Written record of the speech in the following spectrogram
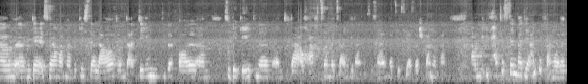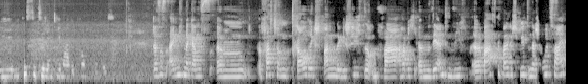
ähm, ähm, der ist ja manchmal wirklich sehr laut und dem liebevoll ähm, zu begegnen und da auch achtsam mit seinen Gedanken zu sein, hört sich sehr, sehr spannend an. Ähm, wie hat es denn bei dir angefangen oder wie, wie bist du zu dem Thema gekommen? Das ist eigentlich eine ganz ähm, fast schon traurig spannende Geschichte. Und zwar habe ich ähm, sehr intensiv äh, Basketball gespielt in der Schulzeit.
